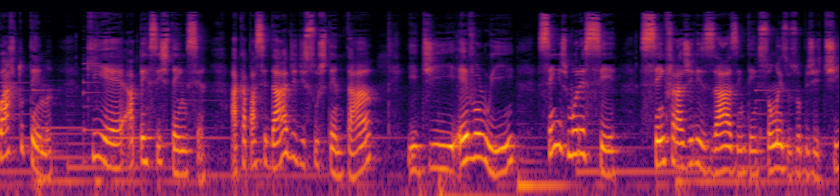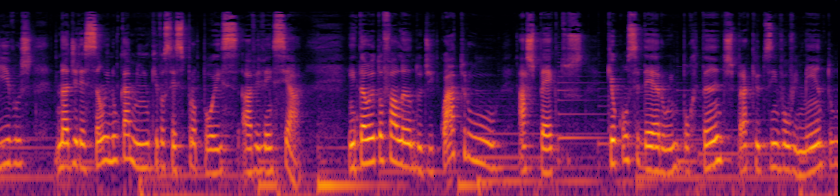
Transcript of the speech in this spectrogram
quarto tema, que é a persistência, a capacidade de sustentar e de evoluir sem esmorecer, sem fragilizar as intenções, os objetivos, na direção e no caminho que você se propôs a vivenciar. Então, eu estou falando de quatro aspectos que eu considero importantes para que o desenvolvimento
